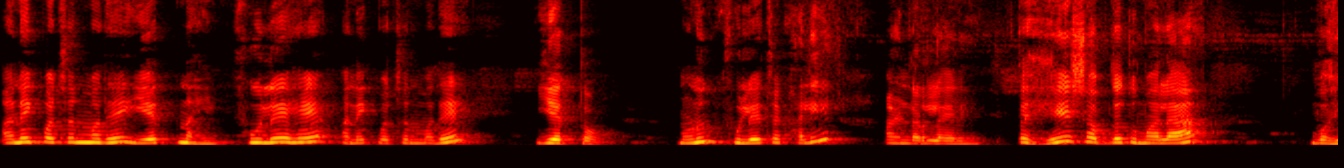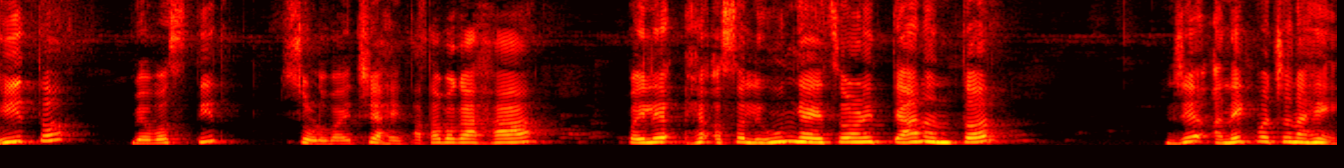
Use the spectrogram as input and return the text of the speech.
अनेक वचनमध्ये येत नाही. फुले हे अनेक वचनमध्ये येतं. म्हणून फुलेच्या खाली अंडरलाईनिंग तर हे शब्द तुम्हाला वहीत व्यवस्थित सोडवायचे आहेत. आता बघा हा पहिले हे असं लिहून घ्यायचं आणि त्यानंतर जे अनेक वचन आहे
